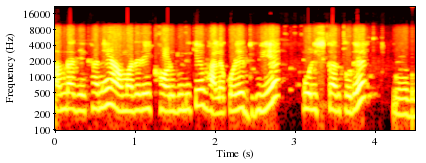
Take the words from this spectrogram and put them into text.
আমরা যেখানে আমাদের এই খড়গুলিকে ভালো করে ধুয়ে পরিষ্কার করে নেব।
